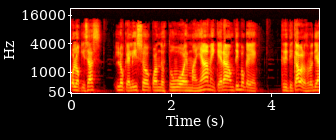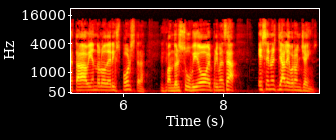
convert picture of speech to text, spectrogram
o lo quizás lo que él hizo cuando estuvo en Miami, que era un tipo que criticaba. Los otros días estaba viendo lo de Eric Spolstra, cuando él subió el primer... O sea, ese no es ya LeBron James.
